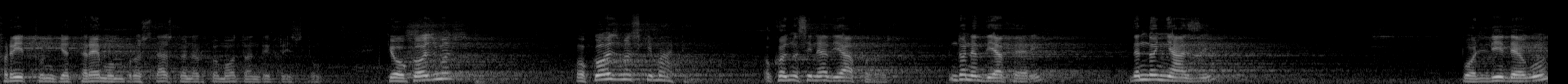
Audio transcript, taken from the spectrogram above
φρύτουν και τρέμουν μπροστά στον ερχομό του Αντιχρίστου. Και ο κόσμος Ο κόσμος κοιμάται. Ο κόσμος είναι αδιάφορος. Δεν τον ενδιαφέρει. Δεν τον νοιάζει. Πολλοί λέγουν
